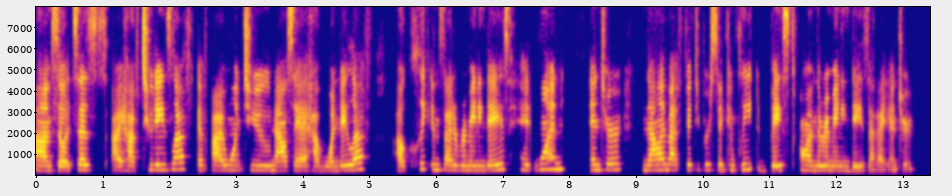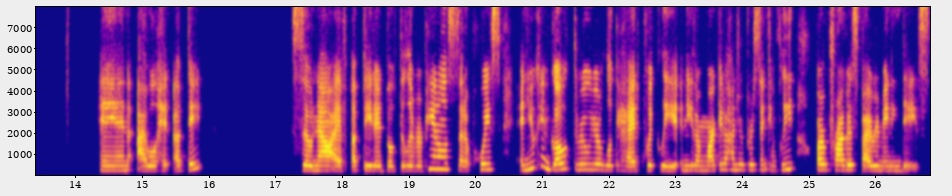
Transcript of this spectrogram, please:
Um, so it says I have two days left. If I want to now say I have one day left, I'll click inside of remaining days, hit one, enter. Now I'm at 50% complete based on the remaining days that I entered and I will hit update. So now I've updated both deliver panels, set up hoist, and you can go through your look ahead quickly and either mark it 100% complete or progress by remaining days.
